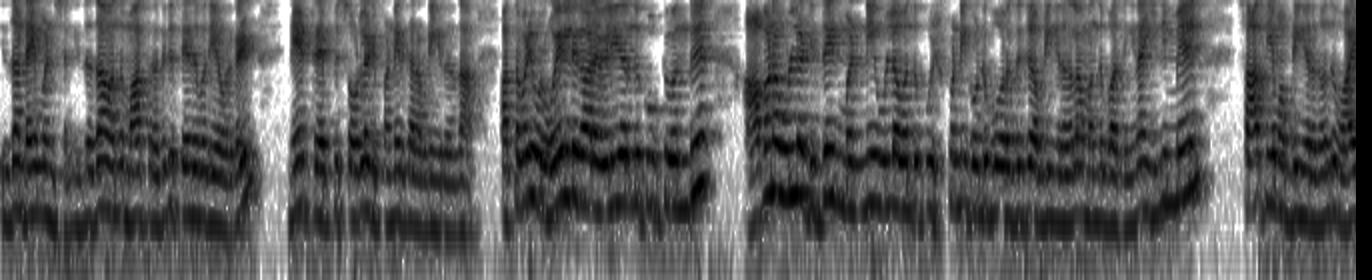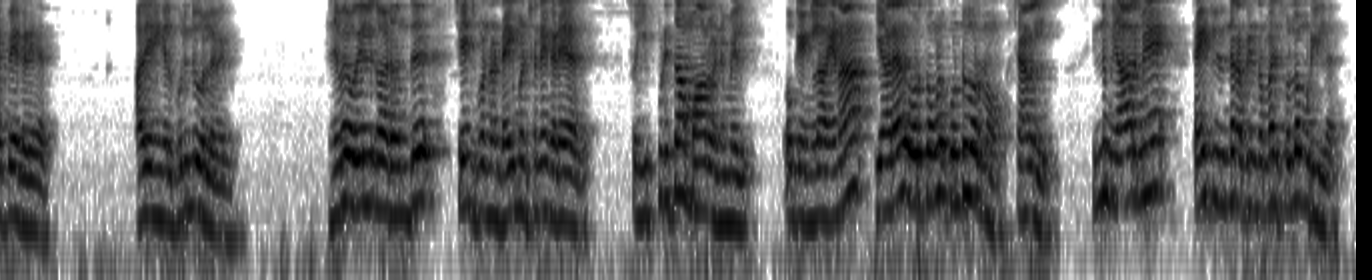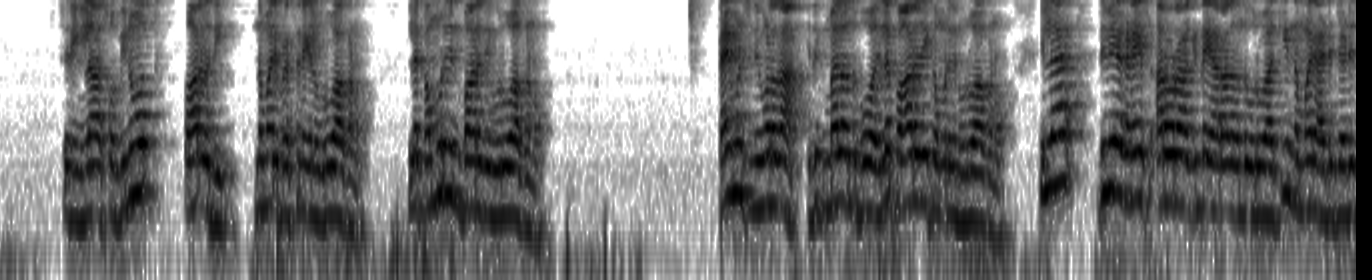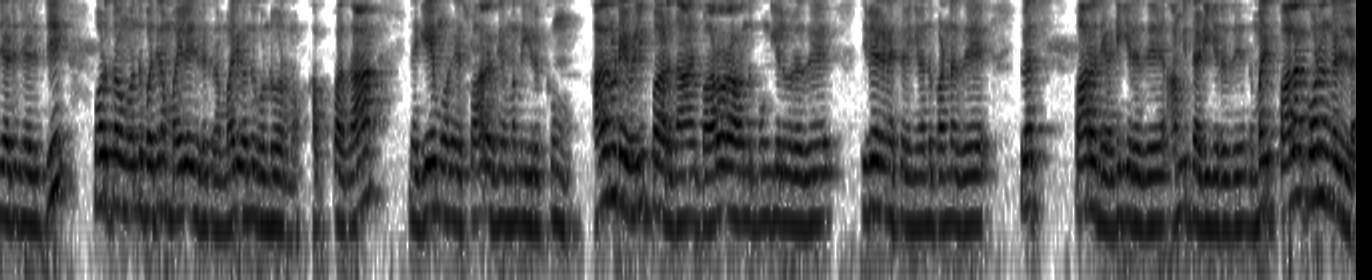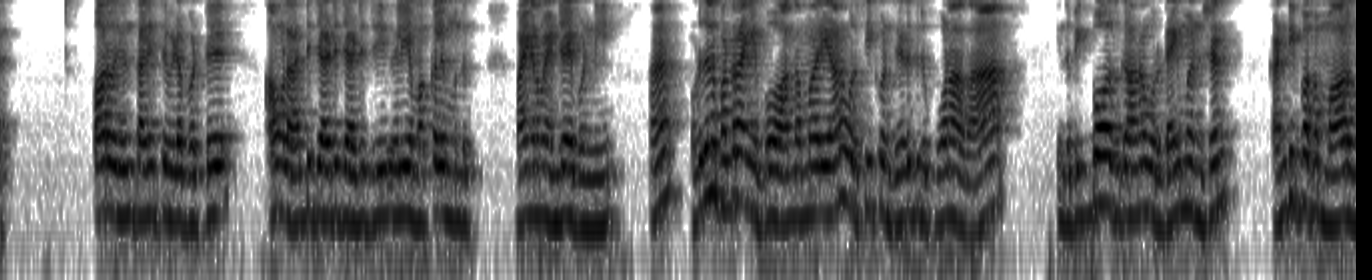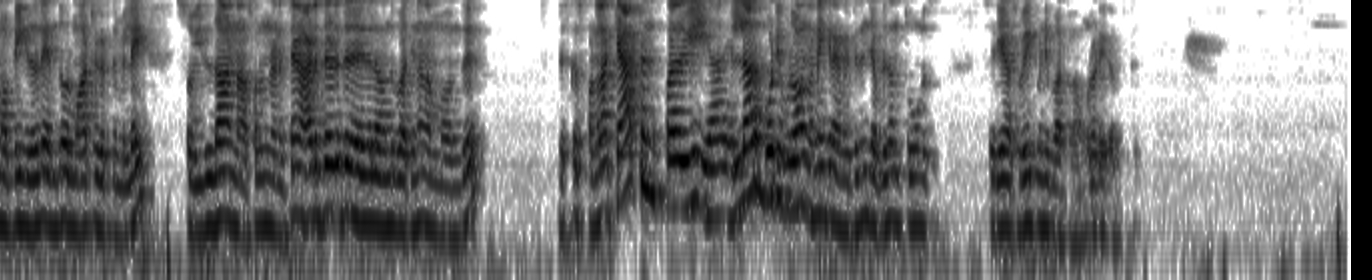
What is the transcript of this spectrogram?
இதுதான் டைமென்ஷன் இதுதான் வந்து மாற்றுறதுக்கு சேதுபதி அவர்கள் நேற்று எபிசோடில் இப்படி பண்ணியிருக்காரு அப்படிங்கிறது தான். மற்றபடி ஒரு ஒயில்டு கார்டை வெளியே இருந்து கூப்பிட்டு வந்து அவனை உள்ள டிசைன் பண்ணி உள்ளே வந்து புஷ் பண்ணி கொண்டு போகிறதுக்கு அப்படிங்கிறதெல்லாம் வந்து பார்த்தீங்கன்னா இனிமேல் சாத்தியம் அப்படிங்கிறது வந்து வாய்ப்பே கிடையாது. அதை நீங்கள் புரிந்து கொள்ள வேண்டும். இந்தமாதிரி ஒயில் கார்டு வந்து சேஞ்ச் பண்ண டைமென்ஷனே கிடையாது. ஸோ இப்படி தான் மாறும் இனிமேல். ஓகேங்களா ஏன்னா யாரையாவது ஒருத்தவங்களும் கொண்டு வரணும் சேனல் இன்னும் யாருமே டைட்டில் வின்னர் அப்படின்ற மாதிரி சொல்ல முடியல. சரிங்களா? ஸோ வினோத் பார்வதி இந்த மாதிரி பிரச்சனைகள் உருவாக்கணும். இல்லை கமருதீன் பார்வதி உருவாக்கணும். டைமென்ஷன் இவ்வளோ தான் இதுக்கு மேலே வந்து போகாது இல்லை பாரதி கமருதீன் உருவாக்கணும். இல்லை திவ்யா கணேஷ் அரோரா கிட்ட யாராவது வந்து உருவாக்கி இந்த மாதிரி அடிச்சு அடிச்சு அடிச்சு அடிச்சு ஒருத்தவங்க வந்து பார்த்தீங்கன்னா மைலேஜ் எடுக்கிற மாதிரி வந்து கொண்டு வரணும். அப்போ தான் இந்த கேமுடைய சுவாரஸ்யம் வந்து இருக்கும். அதனுடைய வெளிப்பாடு தான். இப்போ அரோரா வந்து பொங்கி எழுவுறது திவ்யா கணேஷ் இவங்க வந்து பண்ணது ப்ளஸ் பார்வதி அடிக்கிறது அமித் அடிக்கிறது இந்த மாதிரி பல கோணங்களில் பார்வதி வந்து தனித்து விடப்பட்டு அவங்கள அடித்து அடித்து அடித்து வெளியே மக்களும் வந்து பயங்கரமாக என்ஜாய் பண்ணி அப்படி தானே பண்ணுறாங்க இப்போது அந்த மாதிரியான ஒரு சீக்வன்ஸ் எடுத்துகிட்டு போனால் தான் இந்த பிக் பாஸ்க்கான ஒரு டைமென்ஷன் கண்டிப்பாக மாறும் அப்படிங்கிறதுல எந்த ஒரு மாற்று கருத்தும் இல்லை. ஸோ இதுதான் நான் சொல்லணும்னு நினச்சேன். அடுத்தடுத்த இதில் வந்து பார்த்திங்கன்னா நம்ம வந்து டிஸ்கஸ் பண்ணலாம். கேப்டன் பதவி எல்லாரும் போட்டி போடுவாங்கன்னு நினைக்கிறேன். எனக்கு தெரிஞ்சு அப்படி தான் தோணுது. சரியா? ஸோ வெயிட் பண்ணி பார்க்கலாம். உங்களுடைய கருத்துக்கு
